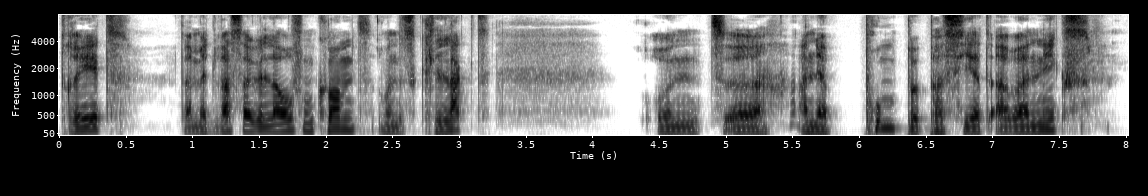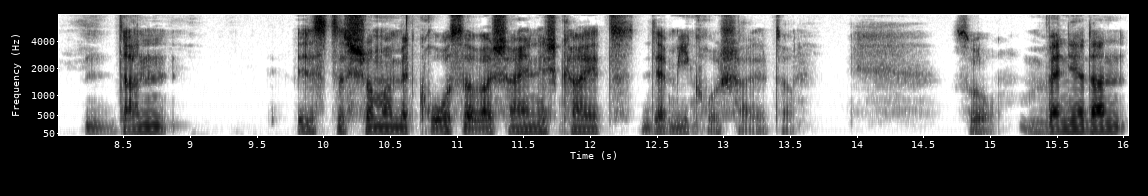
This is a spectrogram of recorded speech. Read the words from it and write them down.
dreht, damit Wasser gelaufen kommt und es klackt und äh, an der Pumpe passiert aber nichts, dann ist es schon mal mit großer Wahrscheinlichkeit der Mikroschalter. So, wenn ihr dann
